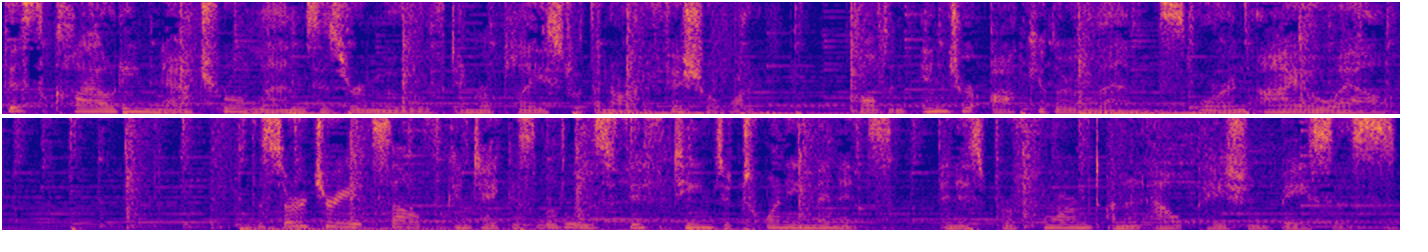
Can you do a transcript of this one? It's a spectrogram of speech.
this cloudy natural lens is removed and replaced with an artificial one, called an intraocular lens or an IOL. The surgery itself can take as little as 15 to 20 minutes and is performed on an outpatient basis,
